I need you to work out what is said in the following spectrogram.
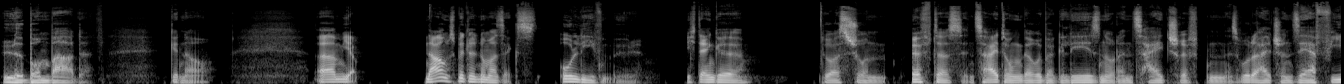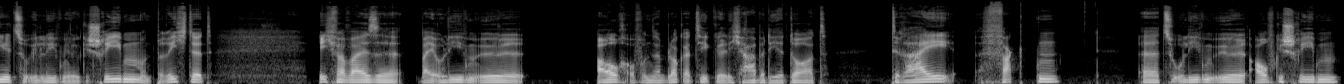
Le Bombarde. Genau. Ähm, ja. Nahrungsmittel Nummer 6. Olivenöl. Ich denke, du hast schon öfters in Zeitungen darüber gelesen oder in Zeitschriften. Es wurde halt schon sehr viel zu Olivenöl geschrieben und berichtet. Ich verweise bei Olivenöl auch auf unseren Blogartikel. Ich habe dir dort drei Fakten äh, zu Olivenöl aufgeschrieben,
